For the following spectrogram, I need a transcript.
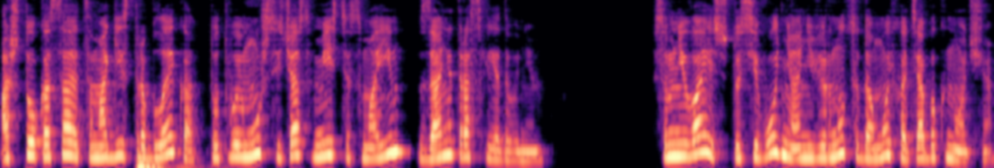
А что касается магистра Блэка, то твой муж сейчас вместе с моим занят расследованием. Сомневаюсь, что сегодня они вернутся домой хотя бы к ночи.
